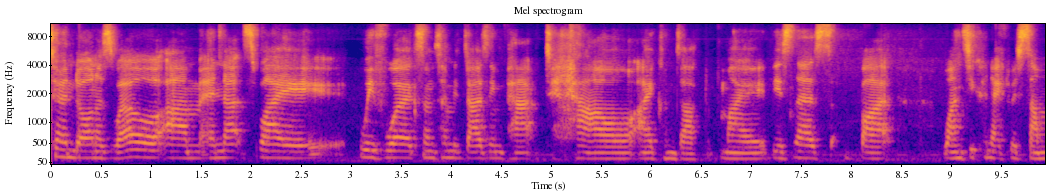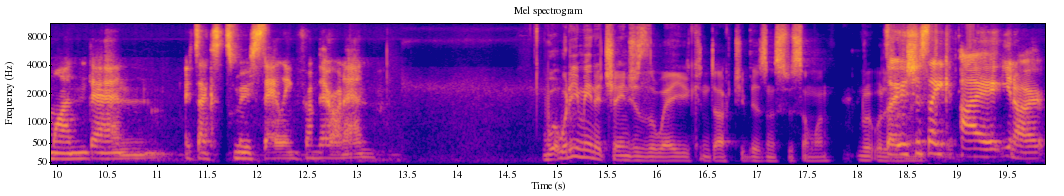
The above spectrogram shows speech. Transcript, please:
turned on as well um and that's why with work sometimes it does impact how i conduct my business but once you connect with someone then it's like smooth sailing from there on in What, what do you mean it changes the way you conduct your business with someone? What, what So it's mean? just like I, you know,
